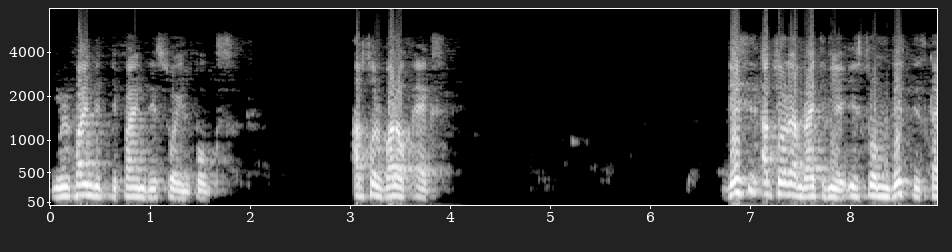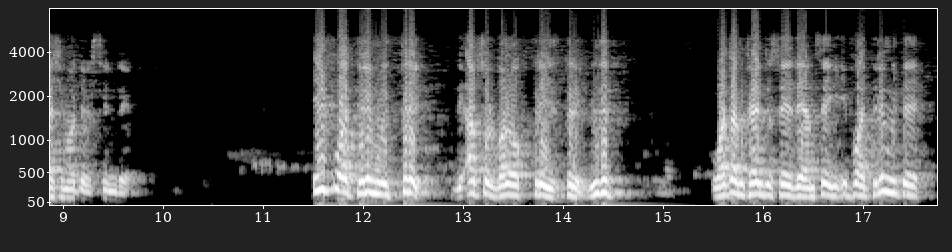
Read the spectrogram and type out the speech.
you will find it defined this way in books. Absolute value of x. This is actually what I'm writing here is from this discussion what you've seen there. If we're dealing with 3, the absolute value of 3 is 3. Isn't it? What I'm trying to say there, I'm saying if we're dealing with a,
